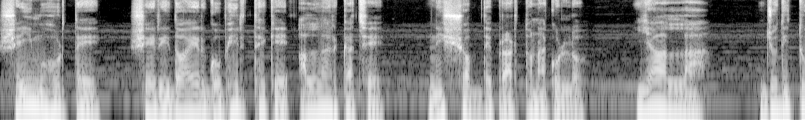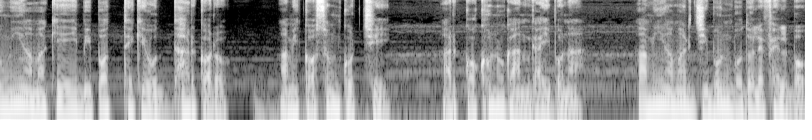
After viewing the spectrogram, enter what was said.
সেই মুহূর্তে সে হৃদয়ের গভীর থেকে আল্লাহর কাছে নিঃশব্দে প্রার্থনা করল, ইয়া আল্লাহ, যদি তুমি আমাকে এই বিপদ থেকে উদ্ধার করো, আমি কসম করছি, আর কখনো গান গাইব না। আমি আমার জীবন বদলে ফেলব,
